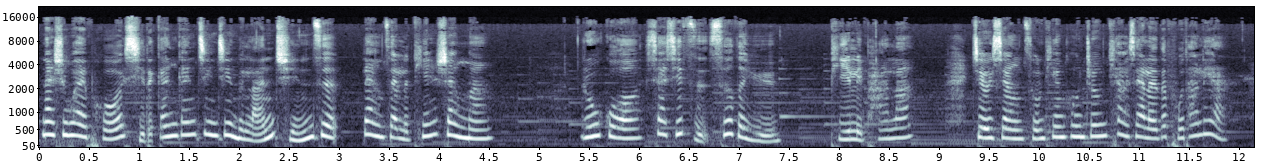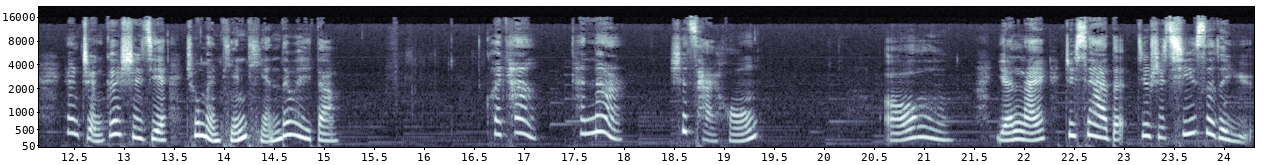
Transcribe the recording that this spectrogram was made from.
那是外婆洗得干干净净的蓝裙子晾在了天上吗？如果下起紫色的雨，噼里啪啦。就像从天空中跳下来的葡萄粒儿，让整个世界充满甜甜的味道。快看，看那儿，是彩虹。哦，原来这下的就是七色的雨。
